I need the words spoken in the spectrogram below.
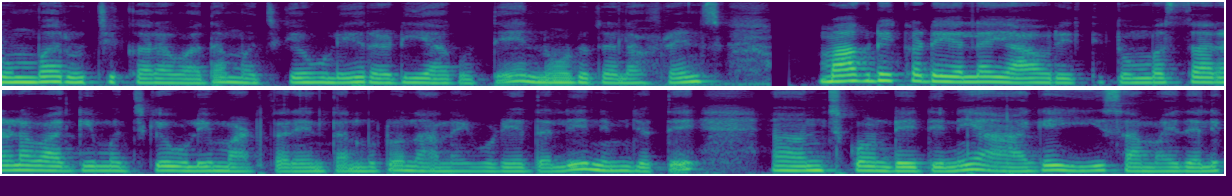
ತುಂಬ ರುಚಿಕರವಾದ ಮಜ್ಜಿಗೆ ಹುಳಿ ರೆಡಿ ಆಗುತ್ತೆ. ನೋಡಿದ್ರಲ್ಲ ಫ್ರೆಂಡ್ಸ್ ಮಾಗಡಿ ಕಡೆ ಎಲ್ಲ ಯಾವ ರೀತಿ ತುಂಬ ಸರಳವಾಗಿ ಮಜ್ಜಿಗೆ ಹುಳಿ ಮಾಡ್ತಾರೆ ಅಂತ ಅಂದ್ಬಿಟ್ಟು ನಾನು ಈ ವಿಡಿಯೋದಲ್ಲಿ ನಿಮ್ಮ ಜೊತೆ ಹಂಚ್ಕೊಂಡಿದ್ದೀನಿ. ಹಾಗೆ ಈ ಸಮಯದಲ್ಲಿ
